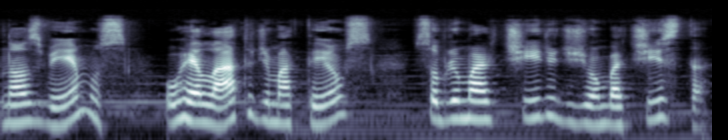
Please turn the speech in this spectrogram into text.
nós vemos o relato de Mateus sobre o martírio de João Batista,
